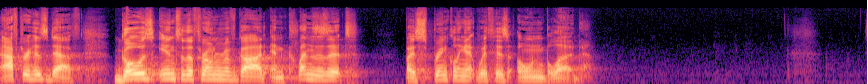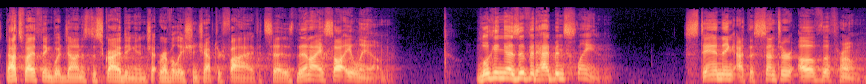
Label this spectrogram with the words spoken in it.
after his death, goes into the throne room of God and cleanses it by sprinkling it with his own blood. That's why I think what John is describing in Revelation chapter 5. It says, Then I saw a lamb, looking as if it had been slain, standing at the center of the throne.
